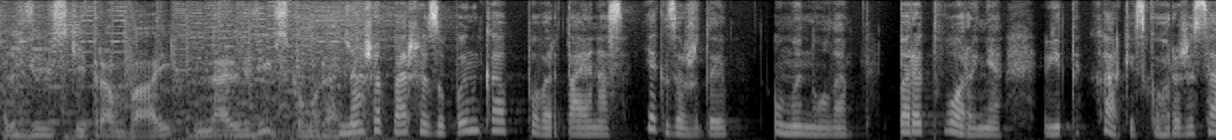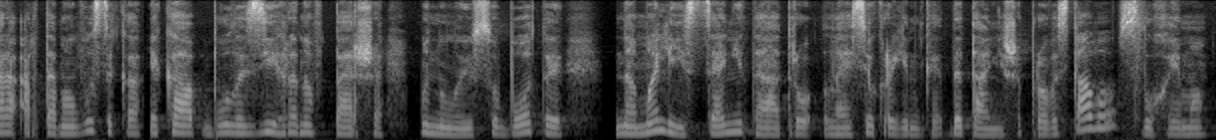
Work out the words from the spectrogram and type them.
Львівський трамвай на львівському радіо. Наша перша зупинка повертає нас, як завжди, у минуле. Перетворення від харківського режисера Артема Вусика, яка була зіграна вперше минулої суботи на малій сцені театру Лесі Українки. Детальніше про виставу слухаємо.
